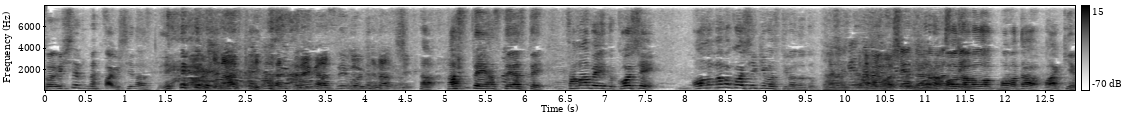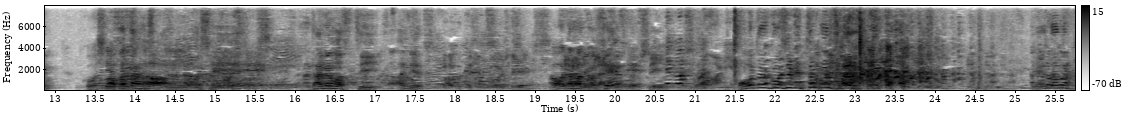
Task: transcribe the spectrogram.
भविष्य नास्ति भविष्य नास्ति हस्तरेखा अस्ति भविष्य नास्ति हस्ते हस्ते हस्ते समापयतु कोशे मम कोशे किमस्ति वदतु भवतः वाक्यं कोशे भवतः कोशे धनमस्ति अन्यत्। भवते कोशे भवतः कोशे भवतः कोशे वित्तकोशः एतत्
